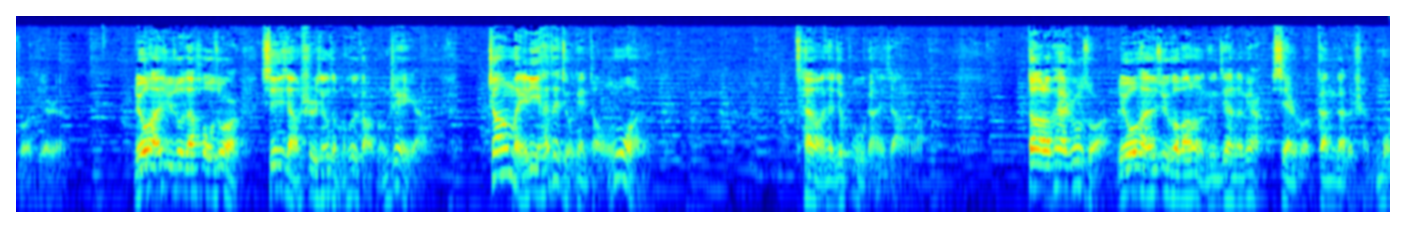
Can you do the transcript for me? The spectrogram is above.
所接人。刘含旭坐在后座，心想：事情怎么会搞成这样？张美丽还在酒店等我呢。再往下就不敢想了。到了派出所，刘含旭和王冷静见了面，陷入了尴尬的沉默。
